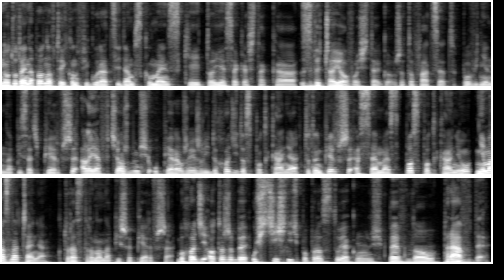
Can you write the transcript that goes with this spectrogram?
No tutaj na pewno w tej konfiguracji damsko-męskiej to jest jakaś taka zwyczajowość tego, że to facet powinien napisać pierwszy, ale ja wciąż bym się upierał, że jeżeli dochodzi do spotkania, to ten pierwszy SMS po spotkaniu nie ma znaczenia, która strona napisze pierwsza, bo chodzi o to, żeby uściślić po prostu jakąś pewną prawdę,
